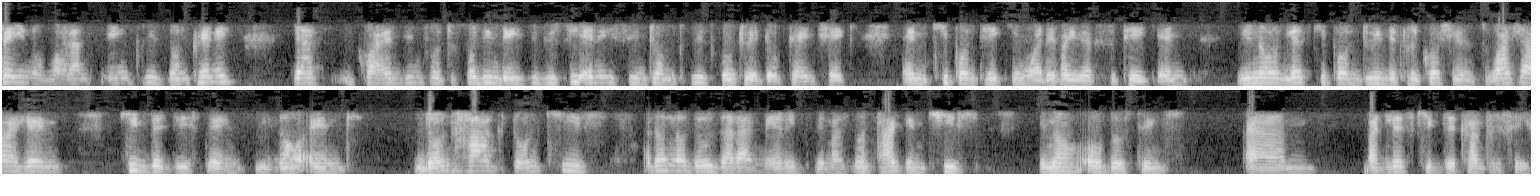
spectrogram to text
saying of what I'm saying. Please don't panic. Just quarantine for 14 days. If you see any symptoms, please go to a doctor and check and keep on taking whatever you have to take. And, you know, let's keep on doing the precautions. Wash our hands, keep the distance, you know, and don't hug, don't kiss. I don't know those that are married, they must not hug and kiss, you know, all those things. Um, but let's keep the country safe.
